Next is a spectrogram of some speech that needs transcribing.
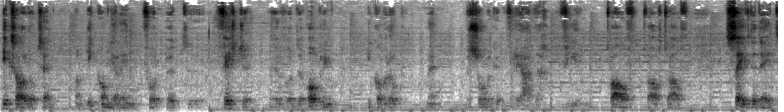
ik zal er ook zijn. Want ik kom niet alleen voor het feestje, voor de opening, ik kom er ook mijn persoonlijke verjaardag vieren. 12, 12, 12. Save the date.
